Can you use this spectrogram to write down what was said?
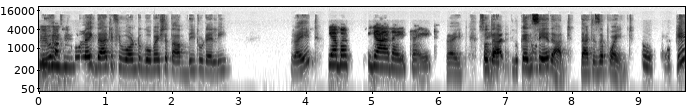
Do you have to go like that if you want to go by Shatabdi to Delhi, right? Yeah, but yeah, right, right, Right. So right. that you can say that. That is a point. Okay. Okay?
